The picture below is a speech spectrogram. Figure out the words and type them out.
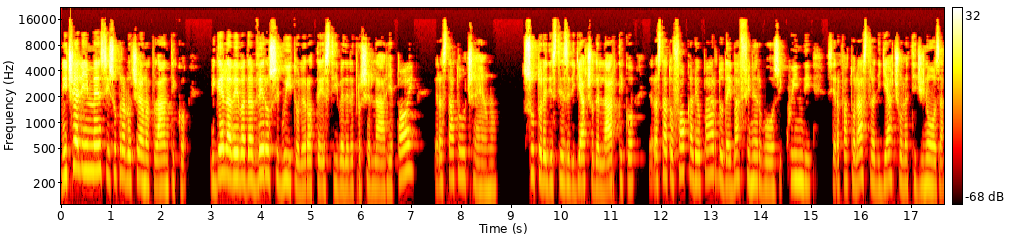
Nei cieli immensi sopra l'oceano atlantico miguel aveva davvero seguito le rotte estive delle procellarie poi era stato oceano sotto le distese di ghiaccio dell'artico era stato foca leopardo dai baffi nervosi quindi si era fatto lastra di ghiaccio lattiginosa.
